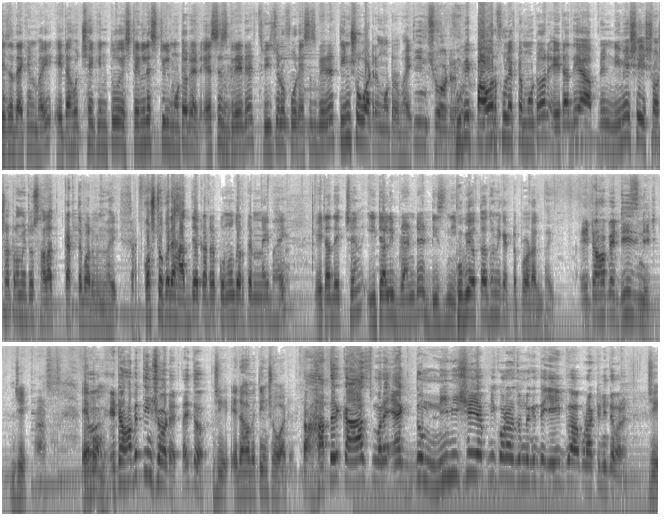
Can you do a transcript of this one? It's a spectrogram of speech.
এই যে দেখেন ভাই এটা হচ্ছে কিন্তু স্টেনলেস স্টিল মোটরের এস এস গ্রেডের three zero four S S গ্রেডের তিনশো ওয়াটের মোটর ভাই। 300 ওয়াটের খুবই পাওয়ারফুল একটা মোটর এটা দিয়ে আপনি নিমেষে শসা টমেটো সালাদ কাটতে পারবেন ভাই। কষ্ট করে হাত দিয়ে কাটার কোনো দরকার নাই ভাই। এটা দেখছেন ইটালি ব্র্যান্ডের ডিজনি খুবই অত্যাধুনিক একটা প্রোডাক্ট ভাই। এটা হবে ডিজনির জি। আচ্ছা। এবং- এটা হবে তিনশো ওয়াটের তাই তো? জি এটা হবে তিনশো ওয়াটের। হাতের কাজ মানে একদম নিমিষেই আপনি করার জন্য কিন্তু এই প্রোডাক্টটি নিতে পারেন। জি।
